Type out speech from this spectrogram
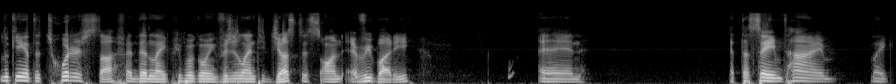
looking at the Twitter stuff and then like people are going vigilante justice on everybody and at the same time like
